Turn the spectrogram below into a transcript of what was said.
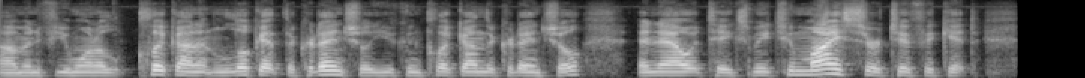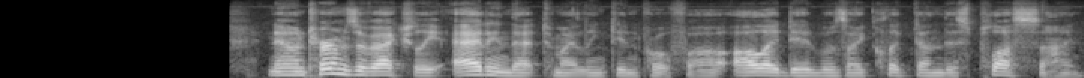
Um, and if you want to click on it and look at the credential, you can click on the credential and now it takes me to my certificate. Now in terms of actually adding that to my LinkedIn profile, all I did was I clicked on this plus sign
